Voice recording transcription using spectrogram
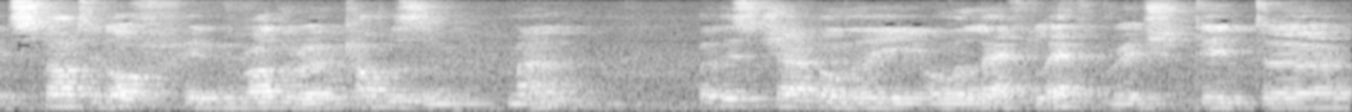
it started off in rather a cumbersome manner, but this chap on the on the left, Lethbridge, did uh,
